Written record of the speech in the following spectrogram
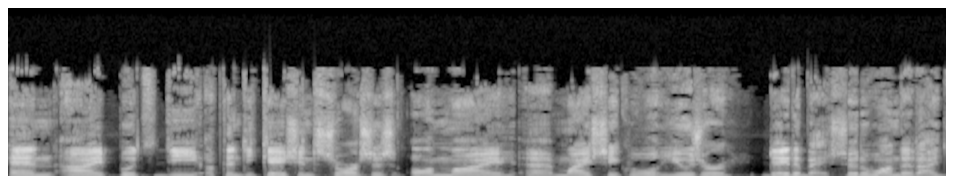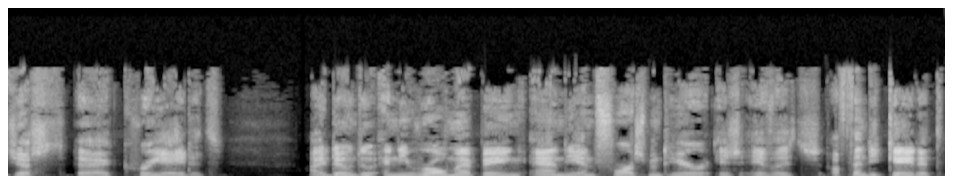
and I put the authentication sources on my uh, MySQL user database. So the one that I just uh, created. I don't do any role mapping and the enforcement here is if it's authenticated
